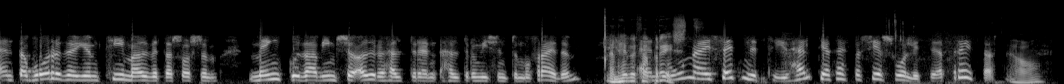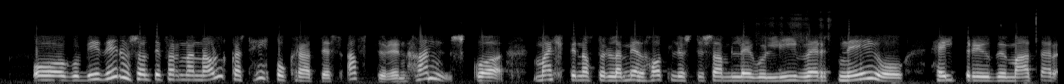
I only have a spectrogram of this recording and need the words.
en það voru þau um tíma auðvitað svo sem menguð af ímsu öðru heldur en heldur um vísindum og fræðum En hefur það en breyst? núna í setni tíð held ég að þetta sé svo litið að breytast Já. Og við erum svolítið farin að nálgast Hippokrates aftur en hann sko mælti náttúrulega með hotlustu samlegu lífverðni og heilbriðum, matar,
